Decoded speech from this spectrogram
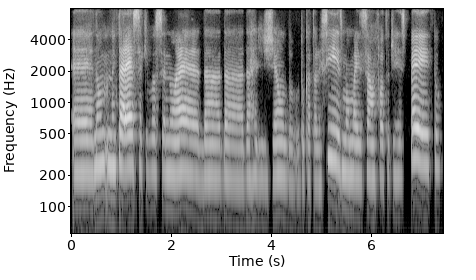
é, não, não interessa que você não é da, da, da religião do, do catolicismo, mas isso é uma falta de respeito.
